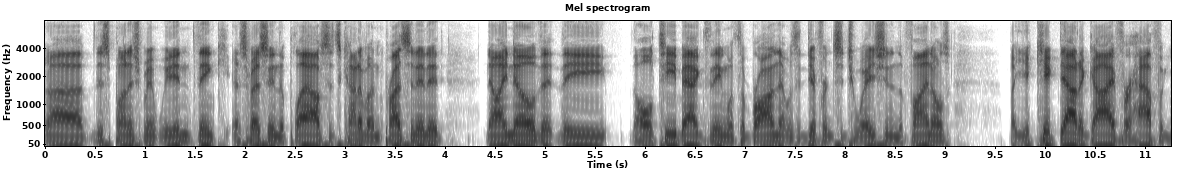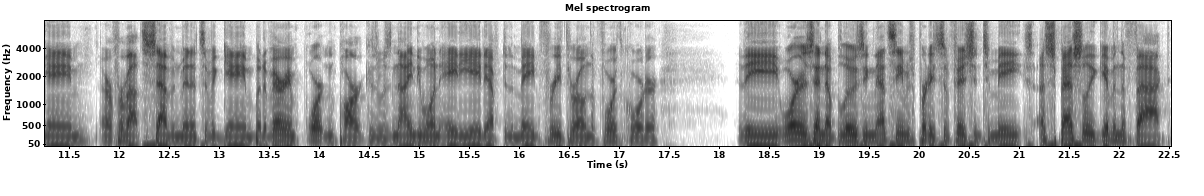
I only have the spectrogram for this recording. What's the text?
uh, this punishment. We didn't think, especially in the playoffs, it's kind of unprecedented. Now I know that the the whole teabag thing with LeBron that was a different situation in the finals but you kicked out a guy for half a game or for about seven minutes of a game, but a very important part because it was 91 88 after the made free throw in the fourth quarter. The Warriors end up losing. That seems pretty sufficient to me, especially given the fact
